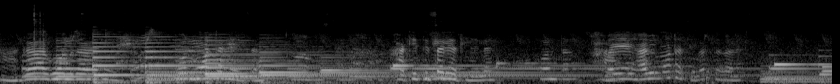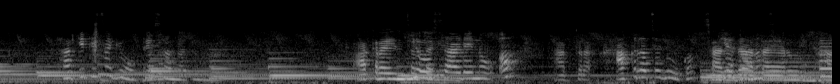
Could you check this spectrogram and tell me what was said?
हा गळा गोल गळा घ्यायचा. गोल मोठा घ्यायचा. हा, कितीचा घेतलेला आहे? कोणता? हा. बाई, हा बी मोठाच आहे बरं का गळा हा कितीचा घेऊ? ते सांगा तुम्ही. अकरा घेऊ इंच साडे नऊ अकरा. अकराचा घेऊ का? साडे घेता दहा ना? तयार होईल हा.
